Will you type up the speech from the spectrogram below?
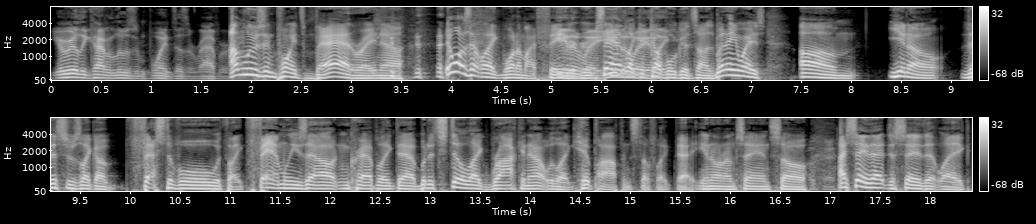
You're really kind of losing points as a rapper. I'm losing points bad right now. it wasn't like one of my favorite way, groups. They had like way, a couple like- good songs, but anyways, um, you know, this was like a festival with like families out and crap like that, but it's still like rocking out with like hip hop and stuff like that. You know what I'm saying? So I say that to say that like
